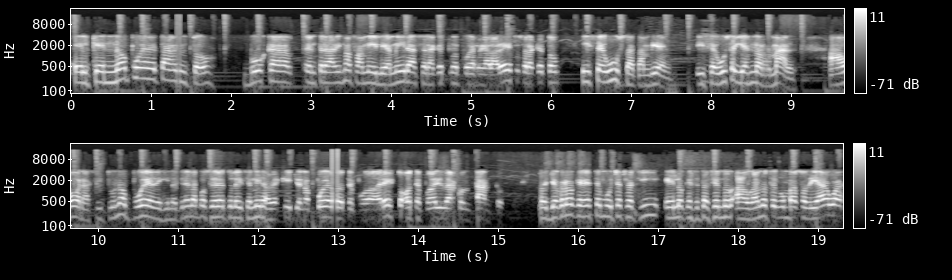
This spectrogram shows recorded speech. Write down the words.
El que no puede tanto busca entre la misma familia, mira, ¿será que tú me puedes regalar esto? ¿Será que tú? Y se usa también. Y se usa y es normal. Ahora, si tú no puedes y no tienes la posibilidad, tú le dices, mira, ves que yo no puedo, te puedo dar esto o te puedo ayudar con tanto. Pues yo creo que este muchacho aquí es lo que se está haciendo, ahogándose en un vaso de agua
